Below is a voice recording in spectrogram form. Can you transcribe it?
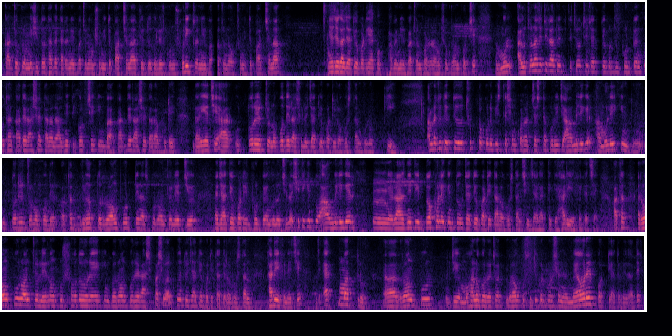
কার্যক্রম নিষিদ্ধ থাকে তারা নির্বাচনে অংশ নিতে পারছে না, চোদ্দ দলের কোনো শরিকরা নির্বাচনে অংশ নিতে পারছে না। এ জায়গায় জাতীয় পার্টি এককভাবে নির্বাচন করার অংশগ্রহণ করছে। মূল আলোচনা যেটি রাজনীতিতে চলছে, জাতীয় পার্টির ভোট ব্যাংক কোথায়, কাদের আশায় তারা রাজনীতি করছে কিংবা কাদের আশায় তারা ভোটে দাঁড়িয়েছে, আর উত্তরের জনপদের আসলে জাতীয় পার্টির অবস্থানগুলো কি? আমরা যদি একটু ছোট্ট করে বিশ্লেষণ করার চেষ্টা করি যে আওয়ামী লীগের আমলেই কিন্তু উত্তরের জনপদের, অর্থাৎ বৃহত্তর রংপুর, দিনাজপুর অঞ্চলের যে জাতীয় পার্টির ভোট ব্যাঙ্কগুলো ছিল, সেটি কিন্তু আওয়ামী লীগের রাজনীতির দখলে কিন্তু জাতীয় পার্টি তার অবস্থান সেই জায়গা থেকে হারিয়ে ফেলেছে। অর্থাৎ রংপুর অঞ্চলে, রংপুর সদরে কিংবা রংপুরের আশপাশে কিন্তু জাতীয় পার্টি তাদের অবস্থান হারিয়ে ফেলেছে। একমাত্র রংপুর যে মহানগর রয়েছে রংপুর সিটি কর্পোরেশনের মেয়রের পদটি আসলে তাদের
